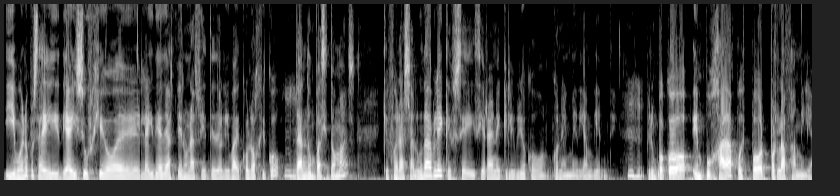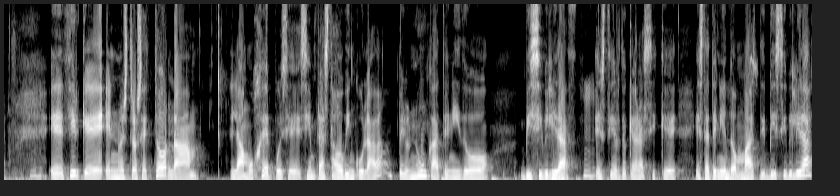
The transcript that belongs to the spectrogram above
y bueno, pues ahí, de ahí surgió la idea de hacer un aceite de oliva ecológico, uh -huh. dando un pasito más que fuera saludable y que se hiciera en equilibrio con, con el medio ambiente. Uh -huh. Pero un poco empujada pues por, por la familia. Uh -huh. Es decir, que en nuestro sector la, la mujer pues eh, siempre ha estado vinculada, pero nunca ha tenido visibilidad. Uh -huh. Es cierto que ahora sí que está teniendo más visibilidad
